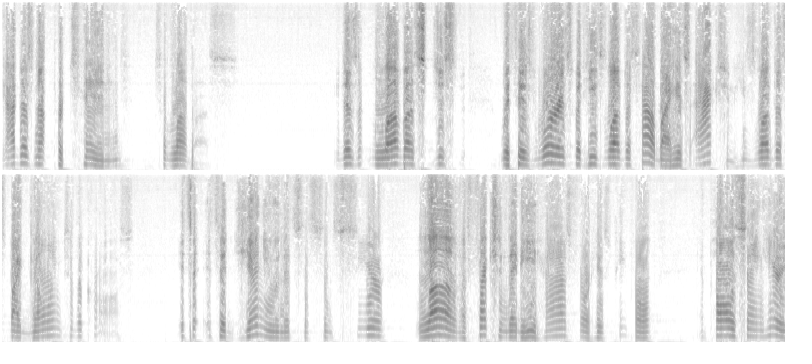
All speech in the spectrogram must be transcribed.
God does not pretend to love us. He doesn't love us just with his words, but he's loved us how? By his action. He's loved us by going to the cross. It's a, it's a genuine, it's a sincere love, affection that he has for his people. And Paul is saying here,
